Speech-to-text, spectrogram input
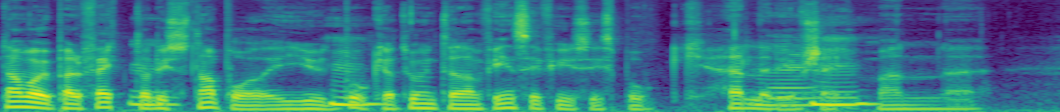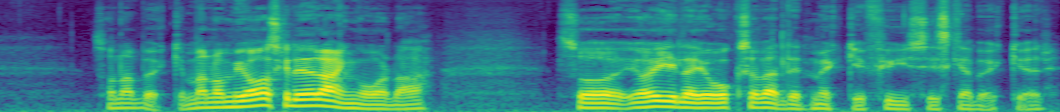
Den var ju perfekt att lyssna på i ljudbok. Jag tror inte den finns i fysisk bok heller i och för sig. Men eh, Sådana böcker. Men om jag skulle rangordna Så jag gillar ju också väldigt mycket fysiska böcker.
